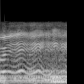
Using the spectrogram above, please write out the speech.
rain.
